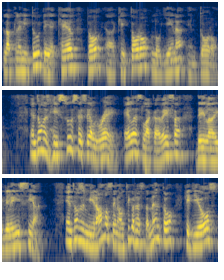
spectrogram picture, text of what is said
la plenitud de aquel uh, que todo lo llena en todo. Entonces Jesús es el rey, Él es la cabeza de la iglesia. Entonces miramos en el Antiguo Testamento que Dios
